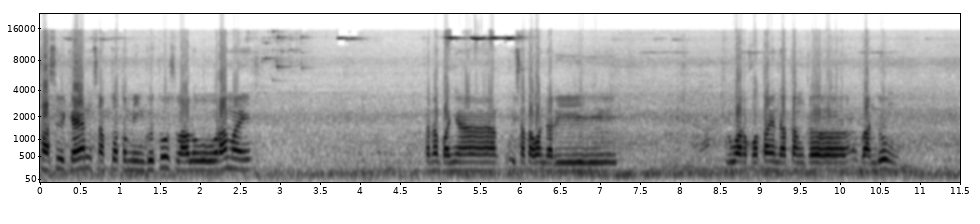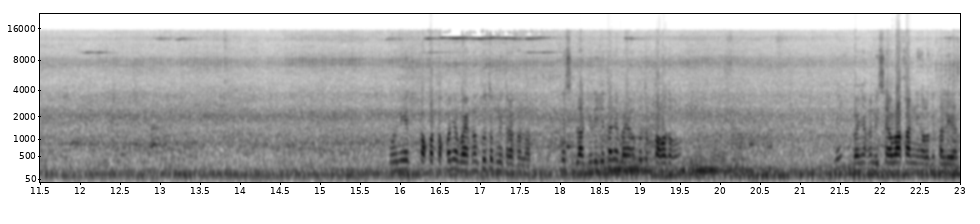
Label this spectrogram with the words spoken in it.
saat weekend Sabtu atau Minggu tuh selalu ramai. Karena banyak wisatawan dari luar kota yang datang ke Bandung. Oh ini toko-tokonya banyak yang tutup nih traveler. Ini sebelah kiri kita nih banyak yang tutup toko-toko banyak yang disewakan nih kalau kita lihat.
